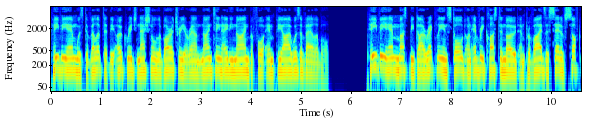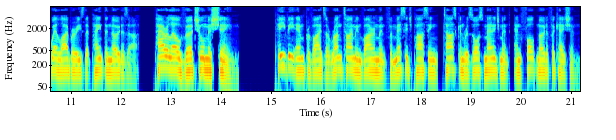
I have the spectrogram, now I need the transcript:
PVM was developed at the Oak Ridge National Laboratory around 1989 before MPI was available. PVM must be directly installed on every cluster node and provides a set of software libraries that paint the node as a parallel virtual machine. PVM provides a runtime environment for message passing, task and resource management, and fault notification.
